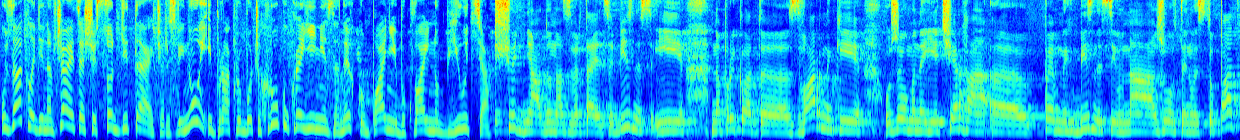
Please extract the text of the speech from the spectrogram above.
У закладі навчається 600 дітей. Через війну і брак робочих рук Україні за них компанії буквально б'ються. Щодня до нас звертається бізнес, і, наприклад, е, зварники. Уже у мене є черга е, певних бізнесів на жовтень-листопад.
